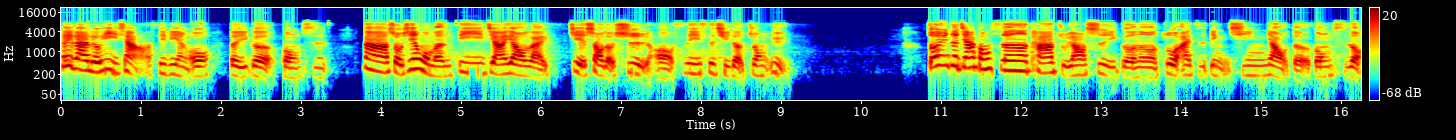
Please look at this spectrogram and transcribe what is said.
可以来留意一下啊 CDNO 的一个公司。那首先我们第一家要来介绍的是哦四一四七的中裕。中裕这家公司呢，它主要是一个呢做艾滋病新药的公司哦。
